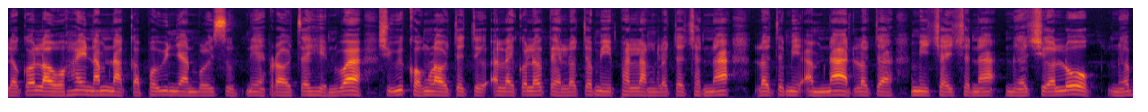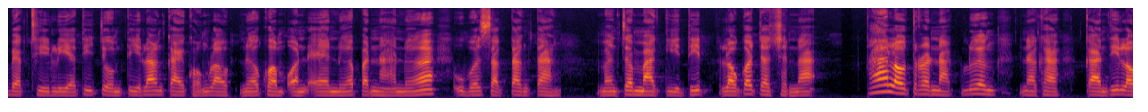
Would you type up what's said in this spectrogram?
แล้วก็เราให้น้ำหนักกับพระวิญญาณบริสุทธิ์เนี่ยเราจะเห็นว่าชีวิตของเราจะเจออะไรก็แล้วแต่เราจะมีพลังเราจะชนะ เราจะมีอำนาจเราจะมีชัยชนะ เหนือเชื้อโรคเหนือแบคทีเรียที่โจมตีร่างกายของเรา เหนือความอ่อนแอเหนือปัญหาเหนืออุปสรรคต่างๆ มันจะมากี่ทิศเราก็จะชนะถ้าเราตระหนักเรื่องนะคะ การที่เรา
